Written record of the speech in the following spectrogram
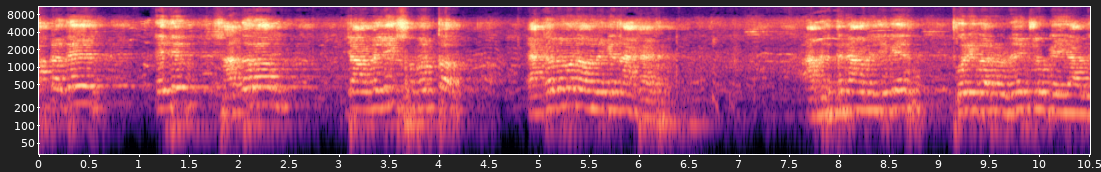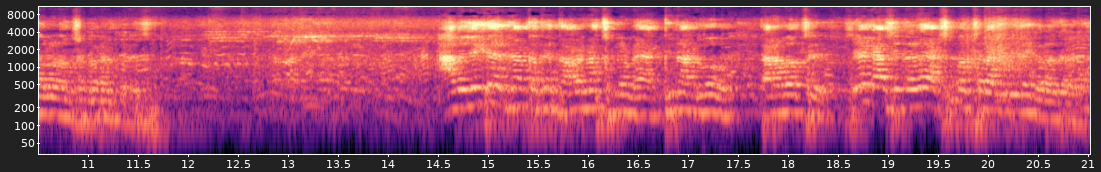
আপনাদের এই যে সাধারণ আওয়ামী লীগ সমর্থক, এখনও মনে অনেকে না খায় থাকে আমাদের আওয়ামী লীগের পরিবারের অনেক লোক এই আন্দোলন অংশগ্রহণ করেছে। আওয়ামী লীগের নেতাদের ধারণা ছিল না, একদিন তারা বলছে একশো বছর আগে বিদায় করা যাবে না।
